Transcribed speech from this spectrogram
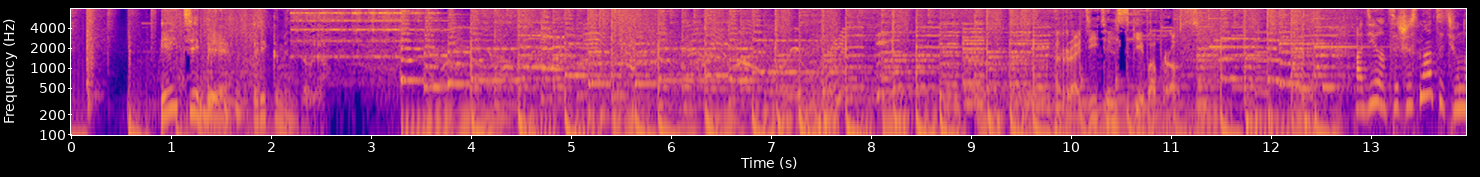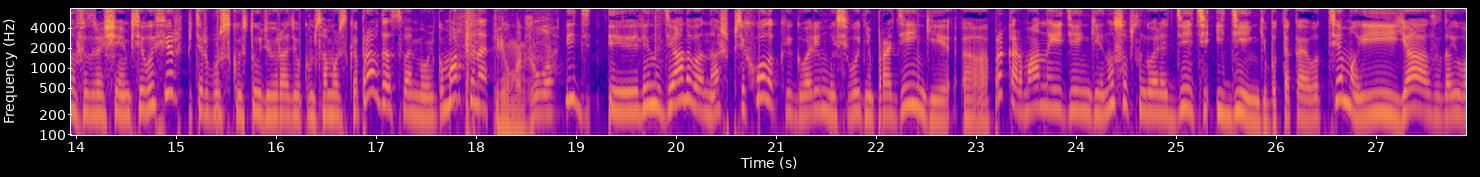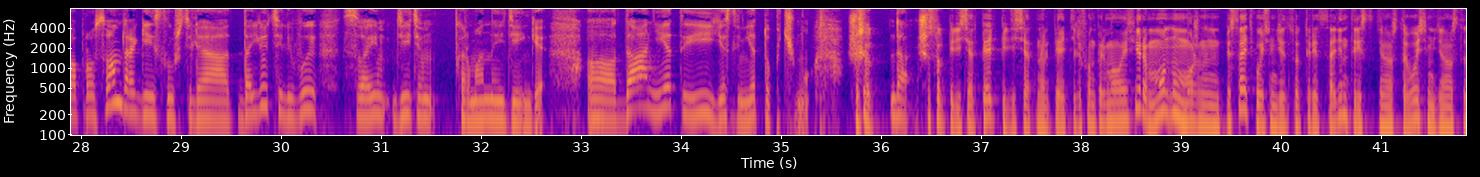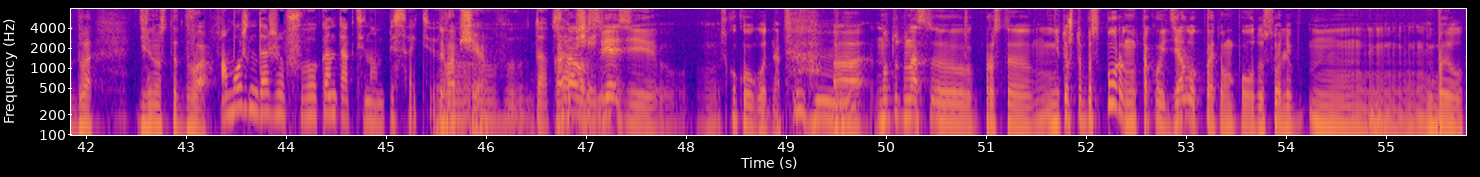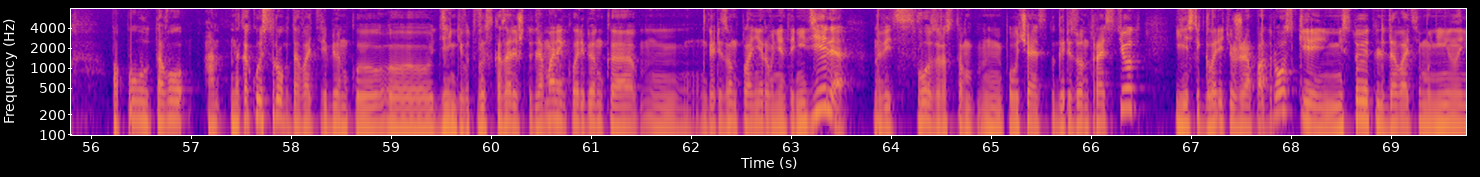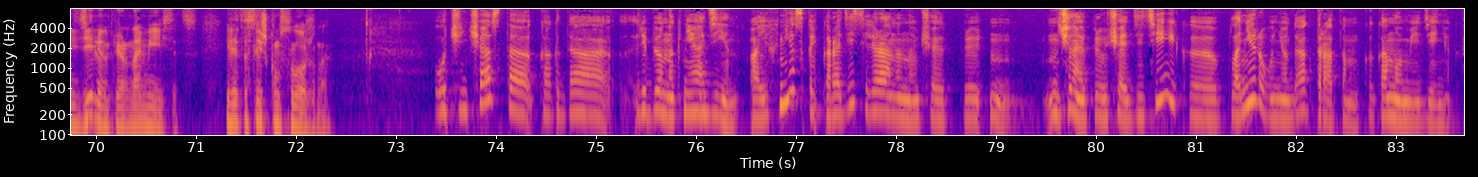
И тебе рекомендую. Родительский вопрос. 11.16. Вновь возвращаемся в эфир в петербургскую студию радио «Комсомольская правда». С вами Ольга Маркина. Кирилл Манжула. И, и Лина Дианова, наш психолог. И говорим мы сегодня про деньги, э, про карманные деньги. Ну, собственно говоря, дети и деньги. Вот такая вот тема. И я задаю вопрос вам, дорогие слушатели. А даете ли вы своим детям карманные деньги. А, да, нет, и если нет, то почему? 600, да. 655 5005 телефон прямого эфира. Ну, можно написать 8 931 398 92 92. А можно даже в ВКонтакте нам писать. Да вообще. В, да, сообщении. связи э, сколько угодно. Угу. А, ну, тут у нас э, просто не то чтобы спор, но такой диалог по этому поводу соли был по поводу того, а на какой срок давать ребенку э, деньги. Вот вы сказали, что для маленького ребенка э, горизонт планирования это неделя, но ведь с возрастом, э, получается, этот горизонт растет. И если говорить уже о подростке, не стоит ли давать ему не на неделю, например, на месяц? Или это слишком сложно? Очень часто, когда ребенок не один, а их несколько, родители рано научают начинают приучать детей к планированию, да, к тратам, к экономии денег.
